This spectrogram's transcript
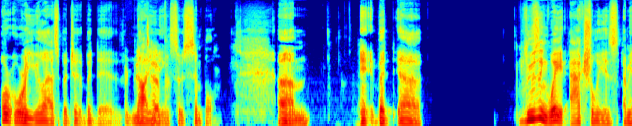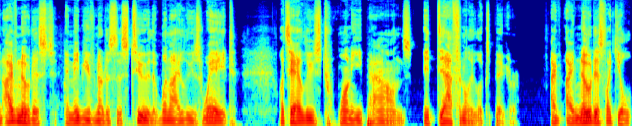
or or you less but ju- but uh, not tip. eating so simple um eh, but uh losing weight actually is i mean i've noticed and maybe you've noticed this too that when i lose weight let's say i lose 20 pounds it definitely looks bigger i i notice like you'll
